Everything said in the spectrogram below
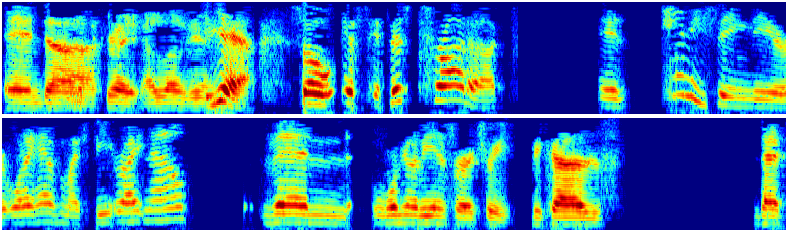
And uh That's great. I love you. Yeah. So if if this product is anything near what I have in my feet right now, then we're going to be in for a treat because that's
